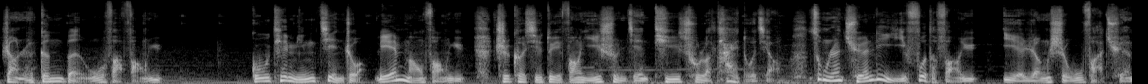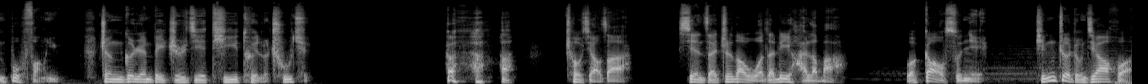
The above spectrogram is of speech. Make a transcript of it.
让人根本无法防御。古天明见状，连忙防御，只可惜对方一瞬间踢出了太多脚，纵然全力以赴的防御，也仍是无法全部防御，整个人被直接踢退了出去。哈哈哈，臭小子，现在知道我的厉害了吧？我告诉你，凭这种家伙，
